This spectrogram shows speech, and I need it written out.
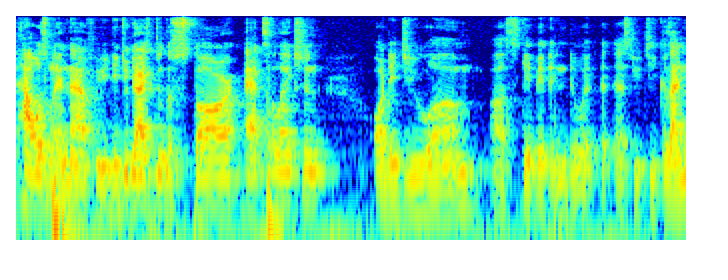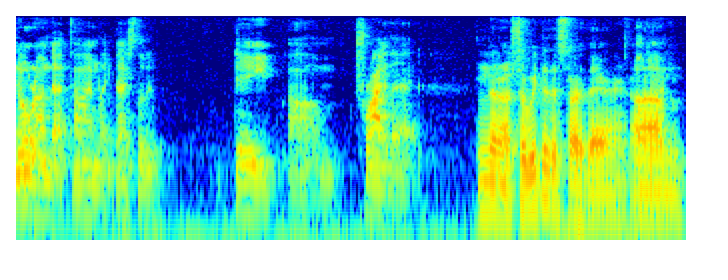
how was Land Nav for you? Did you guys do the star at selection, or did you um, uh, skip it and do it at SUT? Because I know around that time, like that's the they um, try that. No, no. So we did the star there. Okay. Um,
